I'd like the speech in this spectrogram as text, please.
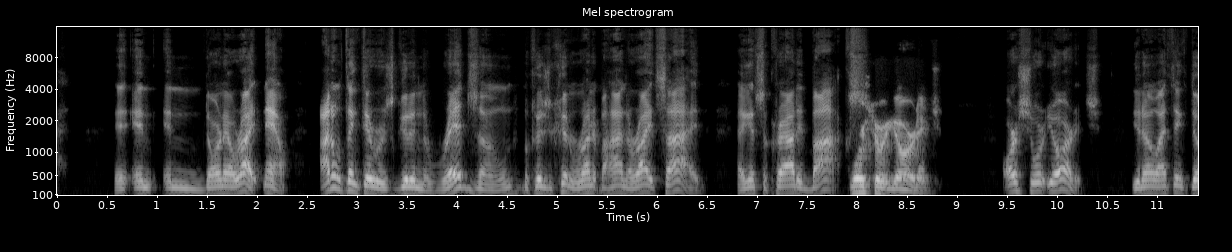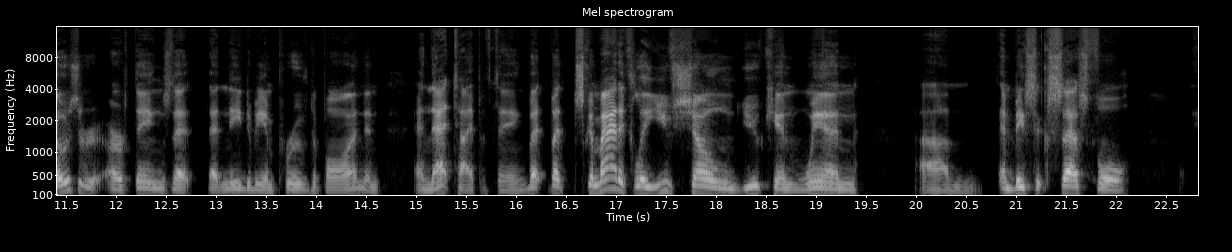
and, and, and Darnell Wright. Now, I don't think they were as good in the red zone because you couldn't run it behind the right side against a crowded box or short yardage or short yardage. You know, I think those are, are things that that need to be improved upon and and that type of thing. But but schematically, you've shown you can win um, and be successful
